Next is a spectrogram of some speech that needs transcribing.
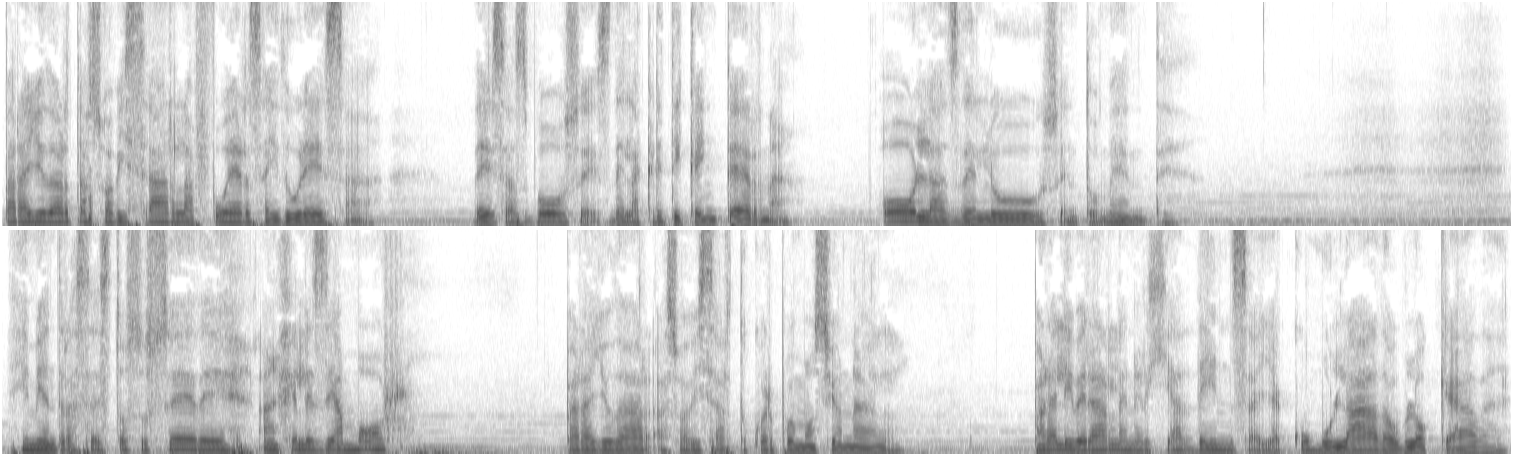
para ayudarte a suavizar la fuerza y dureza de esas voces, de la crítica interna, olas de luz en tu mente. Y mientras esto sucede, ángeles de amor para ayudar a suavizar tu cuerpo emocional, para liberar la energía densa y acumulada o bloqueada,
